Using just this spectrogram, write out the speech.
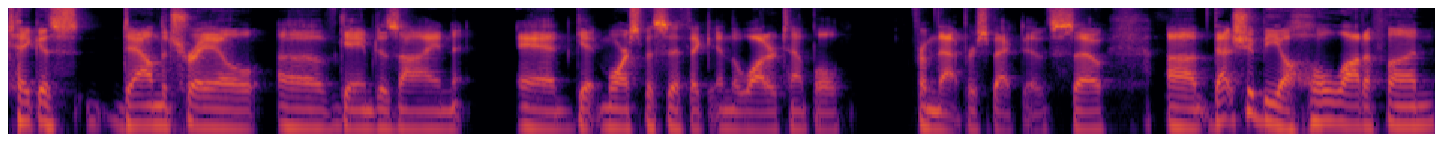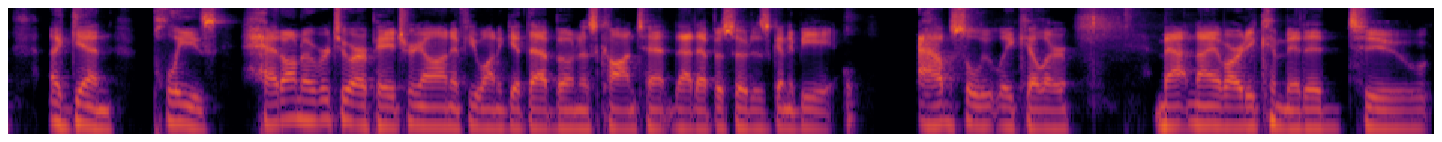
take us down the trail of game design and get more specific in the water temple from that perspective. So uh, that should be a whole lot of fun. Again, please head on over to our Patreon if you want to get that bonus content. That episode is going to be absolutely killer. Matt and I have already committed to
